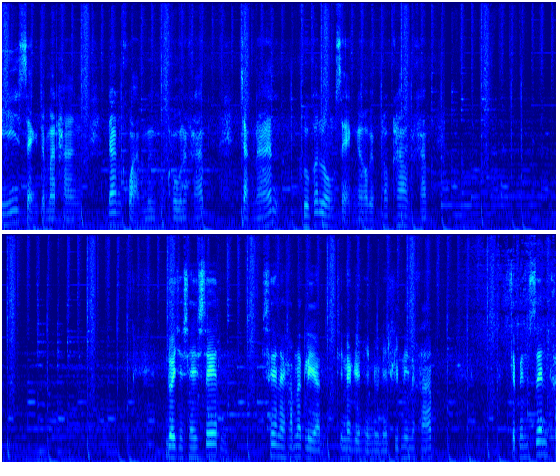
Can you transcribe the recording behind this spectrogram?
นี้แสงจะมาทางด้านขวามือของครูนะครับ จากนั้นครูก็ลงแสงเงาแบบคร่าวๆนะครับ โดยจะใช้เส้นเส้นอะไรครับนักเรียนที่นักเรียนเห็นอยู่ในคลิปนี้นะครับ จะเป็นเส้นข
